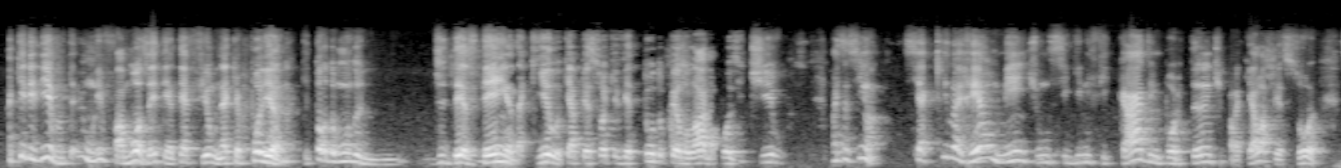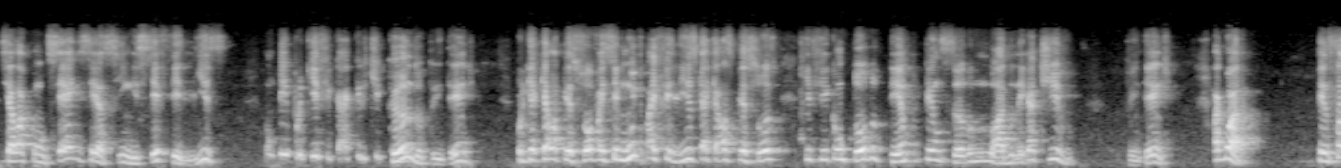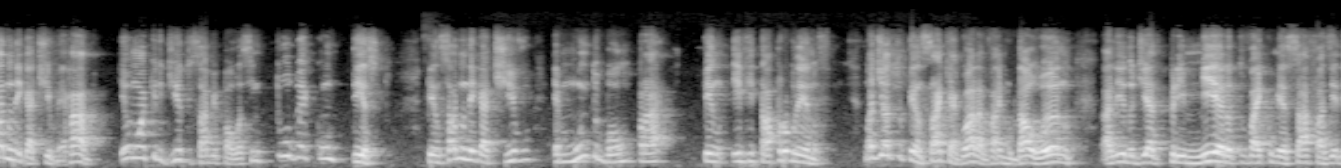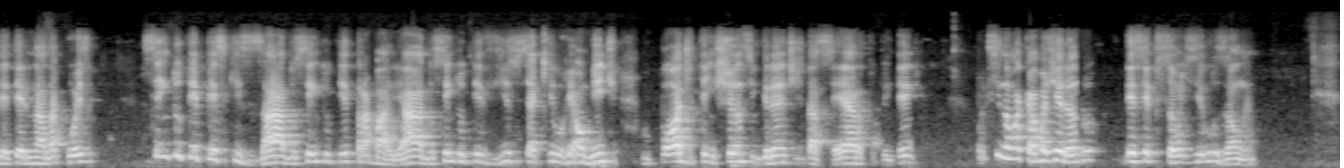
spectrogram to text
Aquele livro, teve um livro famoso aí, tem até filme, né? Que é Poliana, que todo mundo de desdenha daquilo, que é a pessoa que vê tudo pelo lado positivo. Mas assim, ó, se aquilo é realmente um significado importante para aquela pessoa, se ela consegue ser assim e ser feliz, não tem por que ficar criticando, tu entende? Porque aquela pessoa vai ser muito mais feliz que aquelas pessoas que ficam todo o tempo pensando no lado negativo. Tu entende? Agora, pensar no negativo é errado? Eu não acredito, sabe, Paulo? Assim, tudo é contexto. Pensar no negativo é muito bom para evitar problemas. Não adianta tu pensar que agora vai mudar o ano, ali no dia primeiro tu vai começar a fazer determinada coisa, sem tu ter pesquisado, sem tu ter trabalhado, sem tu ter visto se aquilo realmente pode, tem chance grande de dar certo, tu entende? Porque senão acaba gerando decepção e desilusão, né?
